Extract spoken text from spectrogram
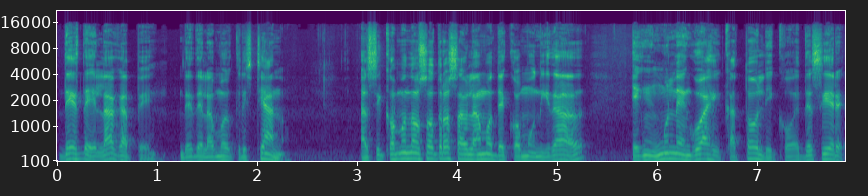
desde el ágape, desde el amor cristiano. Así como nosotros hablamos de comunidad en un lenguaje católico, es decir,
